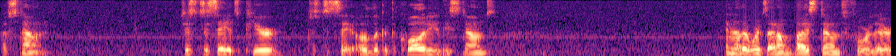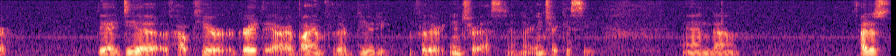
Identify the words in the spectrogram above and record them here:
of stone? Just to say it's pure? Just to say, oh, look at the quality of these stones? In other words, I don't buy stones for their the idea of how pure or great they are. I buy them for their beauty, for their interest and their intricacy. And um, I just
